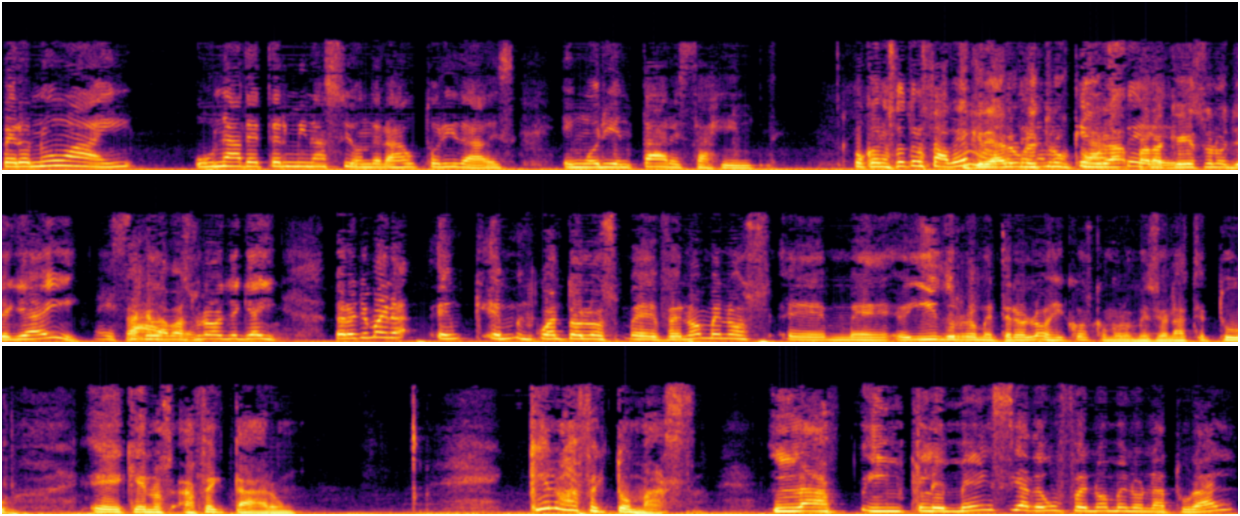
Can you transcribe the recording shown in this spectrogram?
pero no hay una determinación de las autoridades en orientar a esa gente. Porque nosotros y sabemos. crear lo que una que estructura para que eso no llegue ahí, para que Exacto. la basura no llegue ahí. Pero yo, Mayra, en, en- en cuanto a los eh, fenómenos eh, me- hidrometeorológicos, como lo mencionaste tú, eh, que nos afectaron, ¿qué nos afectó más? ¿La inclemencia de un fenómeno natural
